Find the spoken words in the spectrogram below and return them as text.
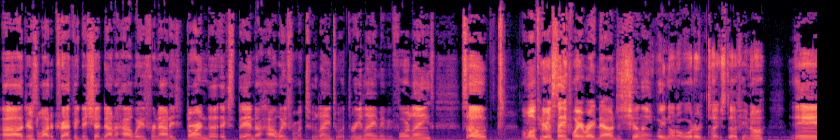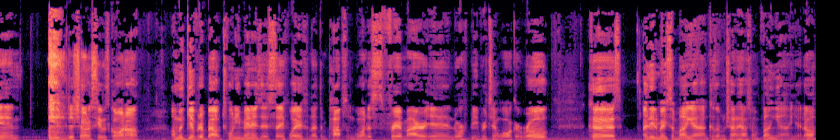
uh, there's a lot of traffic. They shut down the highways for now. They're starting to expand the highways from a two lane to a three lane, maybe four lanes. So I'm up here at Safeway right now, just chilling, waiting on the order type stuff, you know and just trying to see what's going on. I'm gonna give it about 20 minutes at Safeway. If nothing pops, I'm going to Fred Meyer in North Beaverton Walker Road because I need to make some money on because I'm trying to have some fun on, you know?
